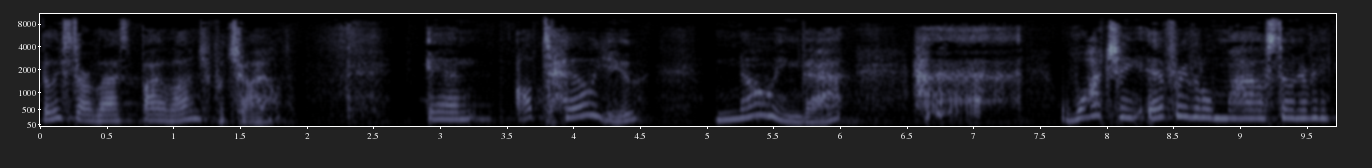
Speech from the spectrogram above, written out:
at least our last biological child. And I'll tell you, knowing that, watching every little milestone, everything,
